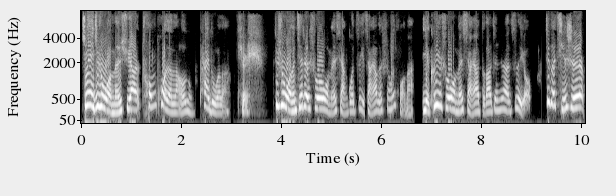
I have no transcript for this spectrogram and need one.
所以就是我们需要冲破的牢笼太多了，确实。就是我们接着说，我们想过自己想要的生活嘛，也可以说我们想要得到真正的自由。这个其实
